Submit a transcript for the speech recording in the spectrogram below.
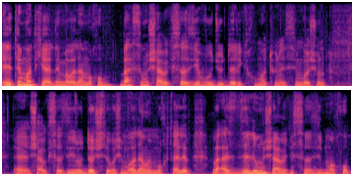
اعتماد کردیم به آدم خب بحث اون شبکه سازی وجود داره که خب ما تونستیم باشون شبکه سازی رو داشته باشیم با آدم مختلف و از دل اون شبکه سازی ما خب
